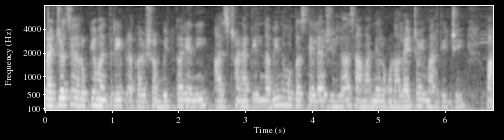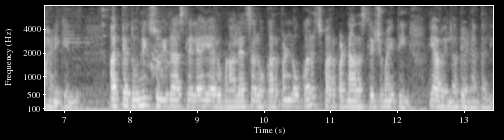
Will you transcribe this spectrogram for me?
राज्याचे आरोग्यमंत्री प्रकाश आंबेडकर यांनी आज ठाण्यातील नवीन होत असलेल्या जिल्हा सामान्य रुग्णालयाच्या इमारतीची पाहणी केली. अत्याधुनिक सुविधा असलेल्या या रुग्णालयाचं लोकार्पण लवकरच पार पडणार असल्याची माहिती यावेळेला देण्यात आली.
